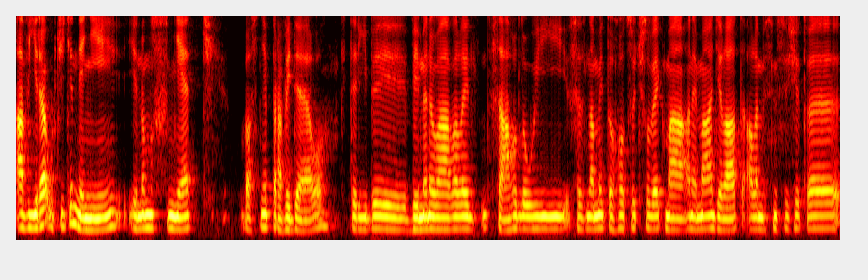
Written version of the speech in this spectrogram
A víra určitě není jenom směť vlastně pravidel, který by vyjmenovávali sáhodlouhý seznamy toho, co člověk má a nemá dělat, ale myslím si, že to je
